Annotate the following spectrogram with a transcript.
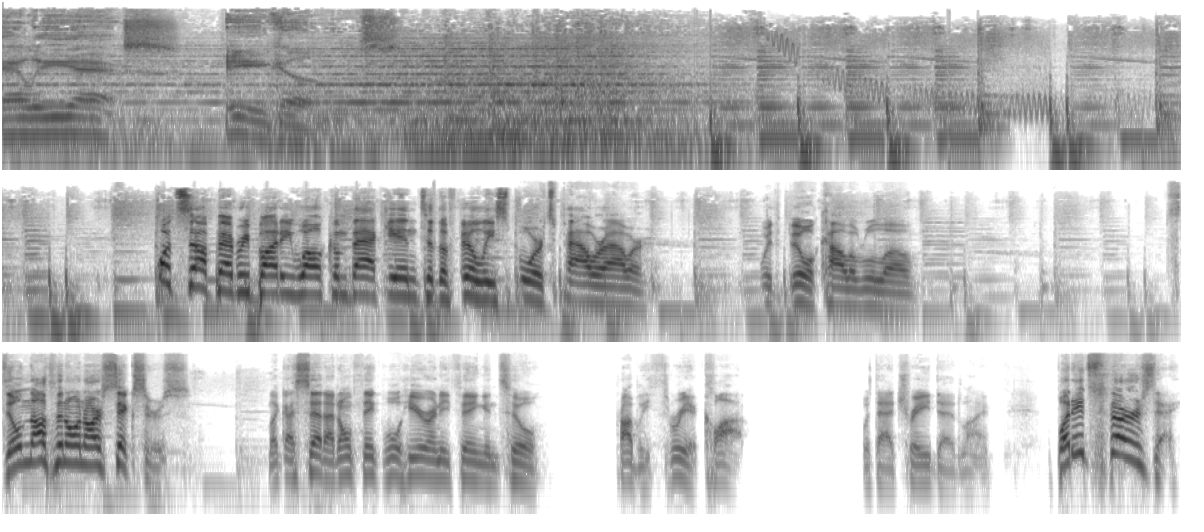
G L E S. Eagles. What's up, everybody? Welcome back into the Philly Sports Power Hour with Bill Colarulo. Still nothing on our Sixers. Like I said, I don't think we'll hear anything until probably three o'clock with that trade deadline. But it's Thursday,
